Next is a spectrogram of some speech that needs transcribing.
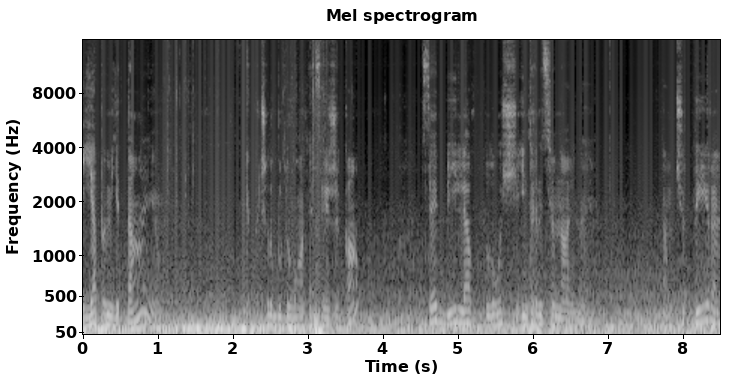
І я пам'ятаю, як почали будувати цей ЖК, це біля площі інтернаціональної. Там чотири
